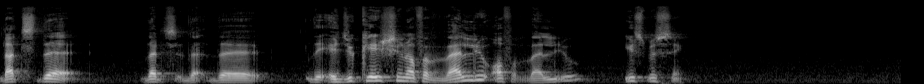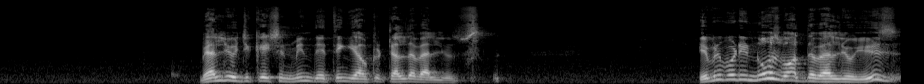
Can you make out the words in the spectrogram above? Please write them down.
That's the that's the the the education of a value of a value is missing. Value education means they think you have to tell the values. Everybody knows what the value is,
